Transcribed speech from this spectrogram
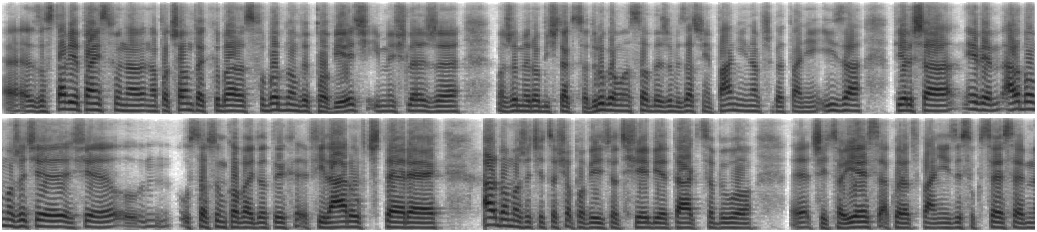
e, zostawię Państwu na, na początek chyba swobodną wypowiedź i myślę, że możemy robić tak co drugą osobę, żeby zacznie Pani, na przykład Pani Iza. Pierwsza, nie wiem, albo możecie się um, ustosunkować do tych filarów czterech, albo możecie coś opowiedzieć od siebie, tak, co było, e, czy co jest akurat w Pani Izy sukcesem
